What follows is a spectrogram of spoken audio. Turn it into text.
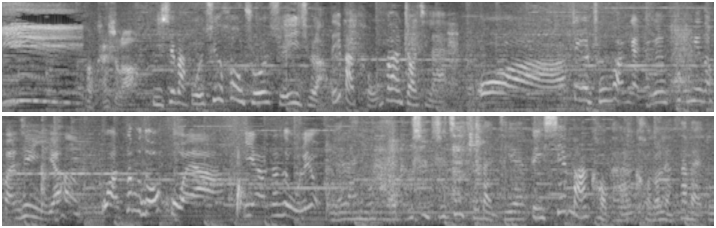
咦，那我开始了啊！你吃吧，我去后厨学艺去了，得把头发罩起来。哇，这个厨房感觉跟餐厅的环境一样。哇，这么多火呀！一二三四五六。原来牛排不是直接铁板煎，得先把烤盘烤到两三百度，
